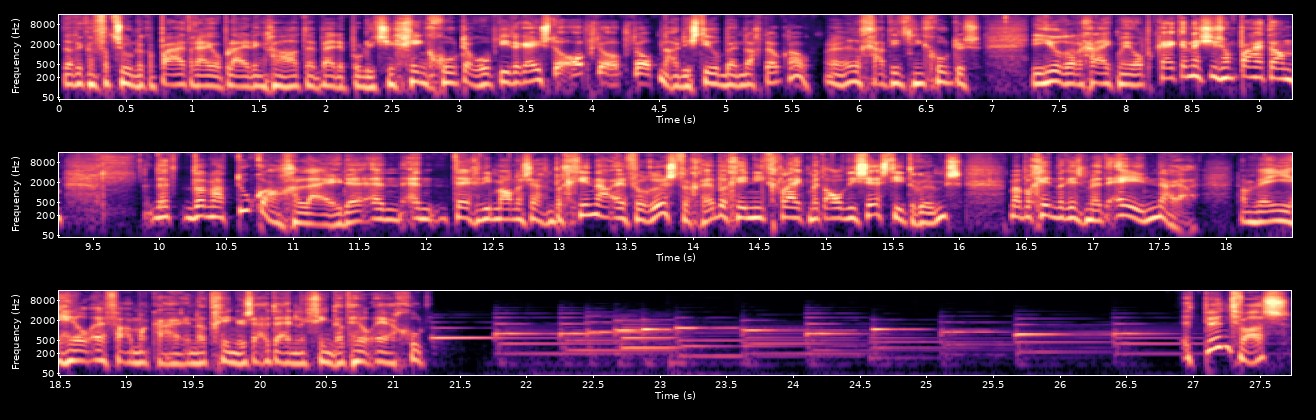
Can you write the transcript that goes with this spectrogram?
dat ik een fatsoenlijke paardrijopleiding gehad heb bij de politie. Ging goed. Dan roept iedereen stop, stop, stop. Nou, die stielband dacht ook... Oh, er gaat iets niet goed. Dus die hield er gelijk mee op. Kijk, en als je zo'n paard dan er naartoe kan geleiden... en, en tegen die mannen zegt: begin nou even rustig. Hè. Begin niet gelijk met al die 16 drums. Maar begin er eens met één. Nou ja, dan wen je heel even aan elkaar. En dat ging dus uiteindelijk ging dat heel erg goed. Het punt was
